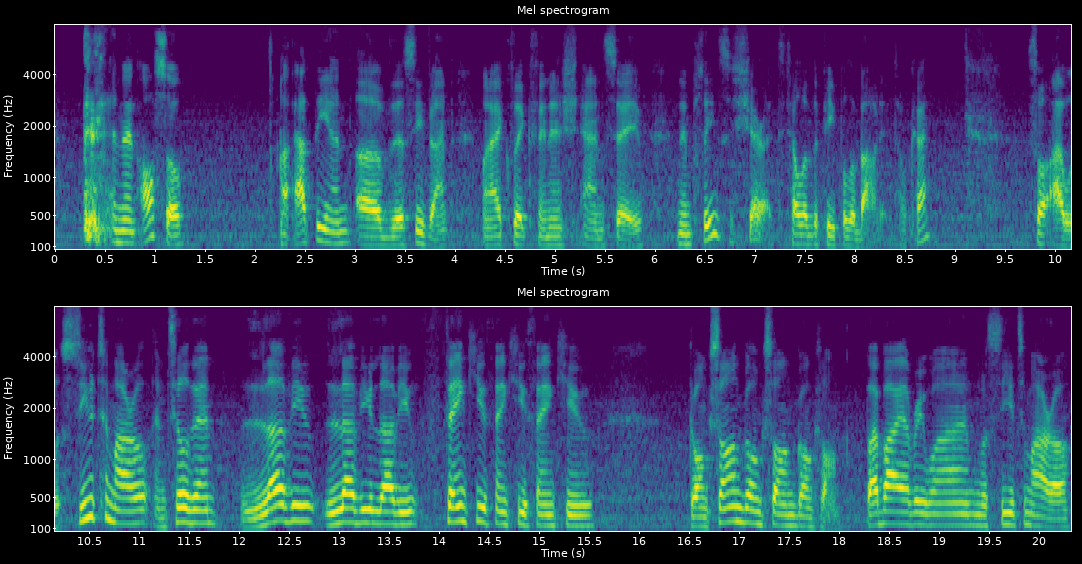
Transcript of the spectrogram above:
and then also, uh, at the end of this event, when I click finish and save, then please share it. Tell other people about it. Okay. So I will see you tomorrow. Until then, love you, love you, love you. Thank you, thank you, thank you. Gong song, gong song, gong song. Bye bye everyone. We'll see you tomorrow.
